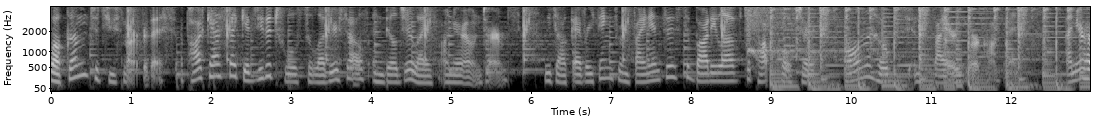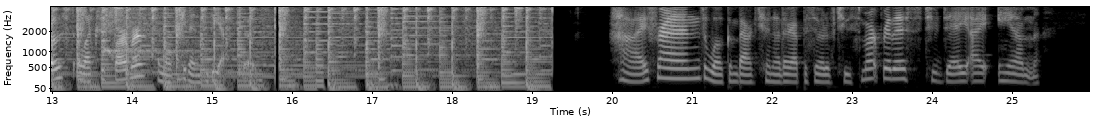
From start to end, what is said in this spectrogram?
Welcome to Too Smart for This, a podcast that gives you the tools to love yourself and build your life on your own terms. We talk everything from finances to body love to pop culture, all in the hopes to inspire your confidence. I'm your host, Alexis Barber, and let's get into the episode. Hi, friends. Welcome back to another episode of Too Smart for This. Today, I am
